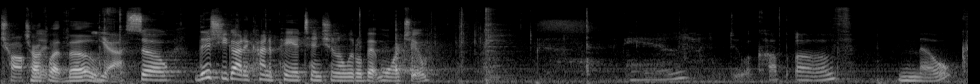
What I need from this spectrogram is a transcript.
Chocolate. Chocolate both. Yeah, so this you gotta kind of pay attention a little bit more to. And do a cup of milk.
